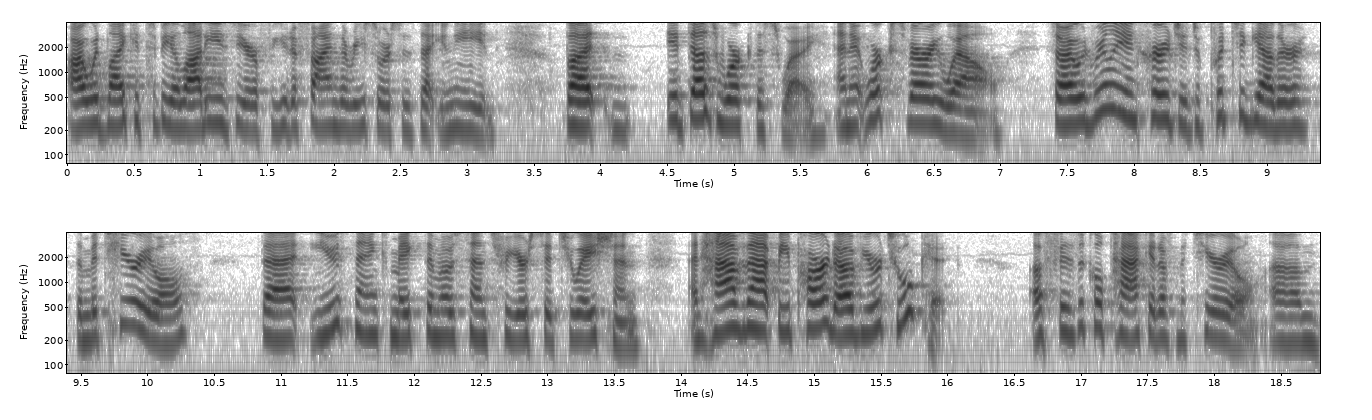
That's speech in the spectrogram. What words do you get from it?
I would like it to be a lot easier for you to find the resources that you need. But it does work this way, and it works very well. So I would really encourage you to put together the materials that you think make the most sense for your situation and have that be part of your toolkit, a physical packet of material um,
